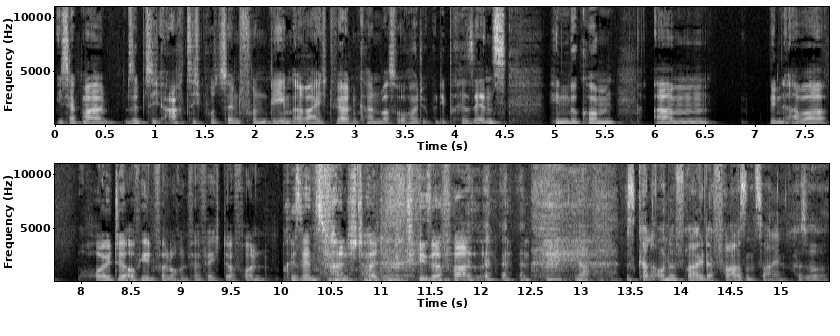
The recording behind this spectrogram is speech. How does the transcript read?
ich sag mal, 70, 80 Prozent von dem erreicht werden kann, was wir heute über die Präsenz hinbekommen. Ähm, bin aber heute auf jeden Fall noch ein Verfechter von Präsenzveranstaltungen in dieser Phase. ja, es kann auch eine Frage der Phasen sein. Also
